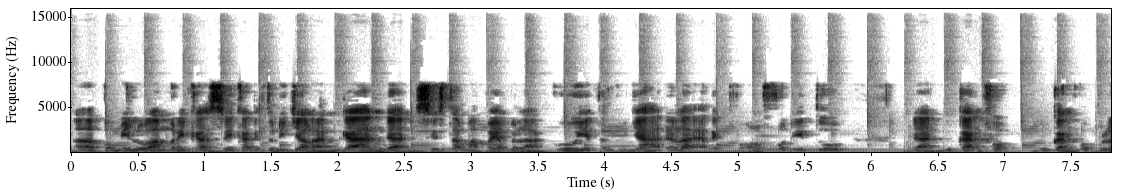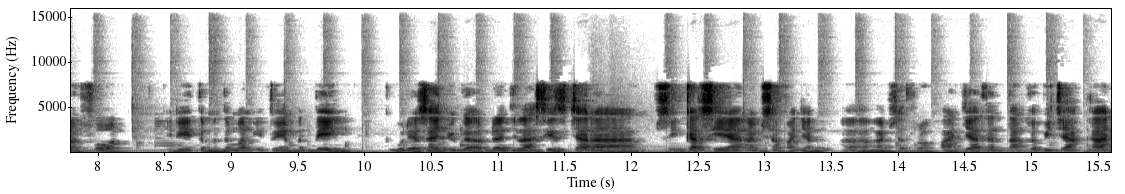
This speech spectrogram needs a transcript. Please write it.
uh, pemilu Amerika Serikat itu dijalankan dan sistem apa yang berlaku ya tentunya adalah electoral vote itu dan bukan vote, bukan popular vote. Jadi teman-teman itu yang penting. Kemudian saya juga udah jelasin secara singkat sih ya nggak bisa panjang uh, nggak bisa terlalu panjang tentang kebijakan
